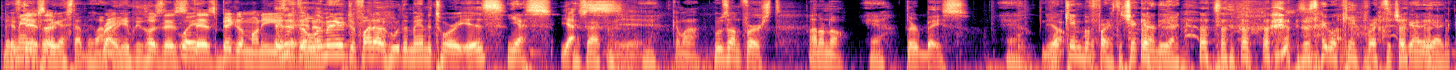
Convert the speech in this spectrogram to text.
The there's mandatory gets step-aside money. right, money. because there's Wait. there's bigger money. Isn't in it the in a- eliminator to find out who the mandatory is? Yes. Yes. Exactly. Yeah. Come on. Who's on first? I don't know. Yeah. Third base. Yeah. Yeah. What came first, the chicken or the egg? it's just like what came first, the chicken or the egg.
